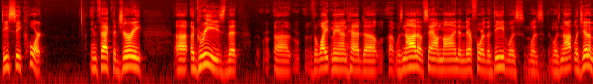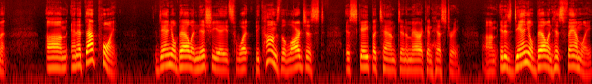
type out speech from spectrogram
D.C. court in fact, the jury uh, agrees that uh, the white man had, uh, uh, was not of sound mind and therefore the deed was, was, was not legitimate. Um, and at that point, Daniel Bell initiates what becomes the largest escape attempt in American history. Um, it is Daniel Bell and his family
